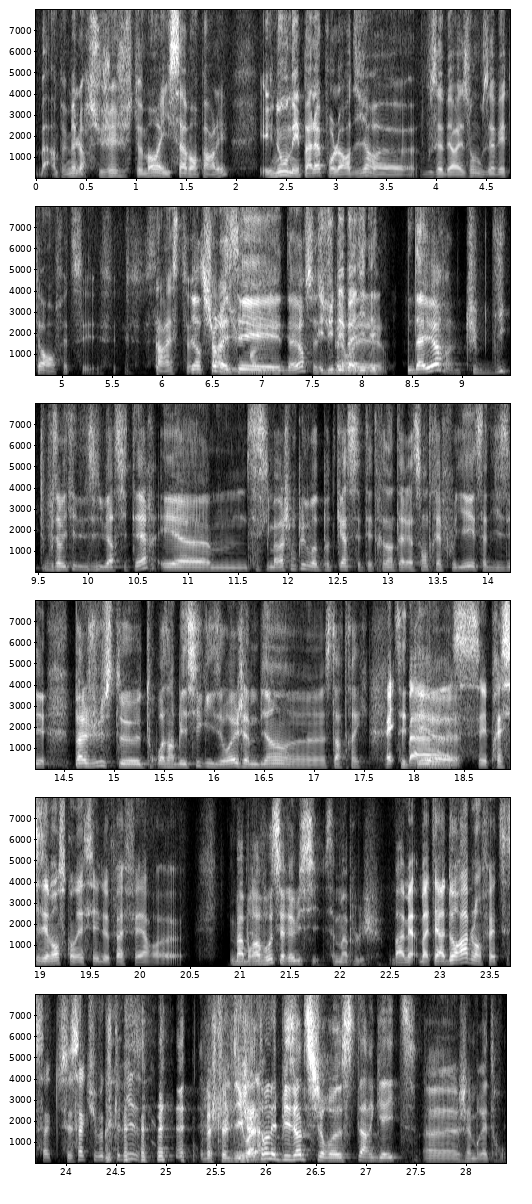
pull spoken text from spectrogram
bah, un peu mieux leur sujet justement et ils savent en parler. Et nous on n'est pas là pour leur dire euh, vous avez raison, vous avez tort en fait. C'est, ça reste bien sûr et c'est d'ailleurs c'est du débat d'idées. D'ailleurs tu dis que vous invitez des universitaires et c'est ce qui m'a vachement plu de votre podcast. C'était très intéressant, très fouillé et ça disait pas juste trois imbéciles qui disaient ouais j'aime bien Star Trek. C'était bah, c'est précisément ce qu'on essaye de pas faire. Bah bravo, c'est réussi, ça m'a plu. Bah, bah t'es adorable en fait, c'est ça, c'est ça que tu veux que je te dise? Bah, je te le dis. J'attends l'épisode sur euh, Stargate, euh, j'aimerais trop.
